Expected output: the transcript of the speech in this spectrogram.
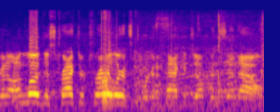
gonna unload this tractor trailer. It's, we're gonna package up and send out.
